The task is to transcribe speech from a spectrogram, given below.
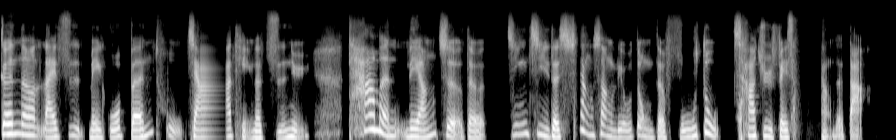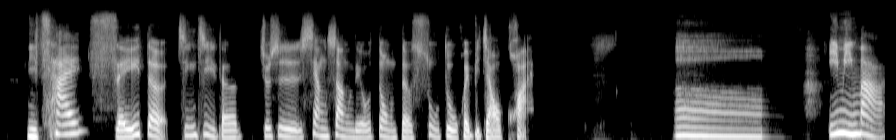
跟呢来自美国本土家庭的子女，他们两者的经济的向上流动的幅度差距非常的大。你猜谁的经济的，就是向上流动的速度会比较快？啊，移民吧，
